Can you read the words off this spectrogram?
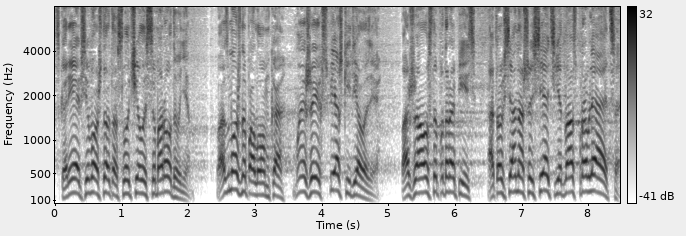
Скорее всего, что-то случилось с оборудованием. Возможно, поломка. Мы же их в спешке делали. Пожалуйста, поторопись, а то вся наша сеть едва справляется.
